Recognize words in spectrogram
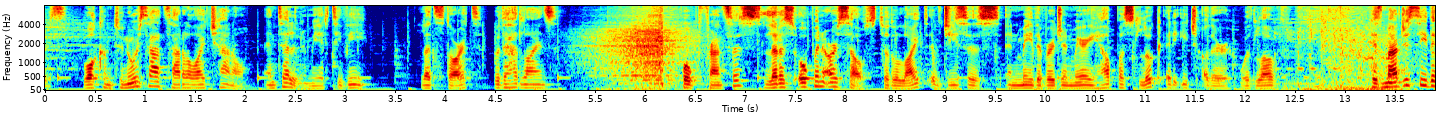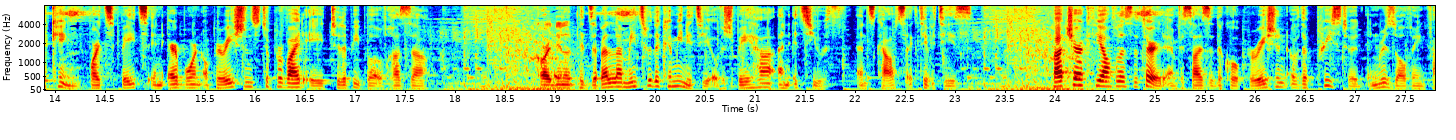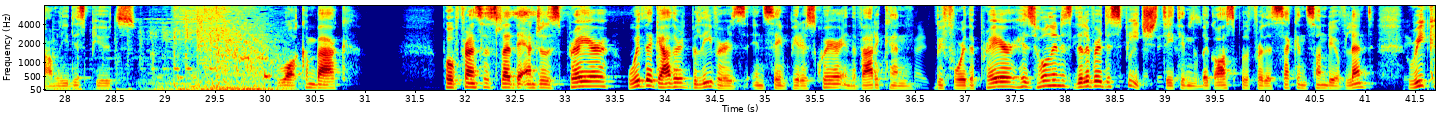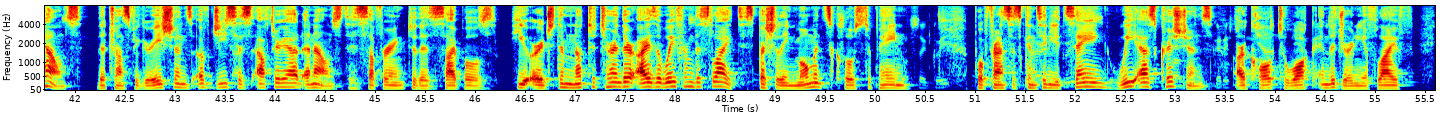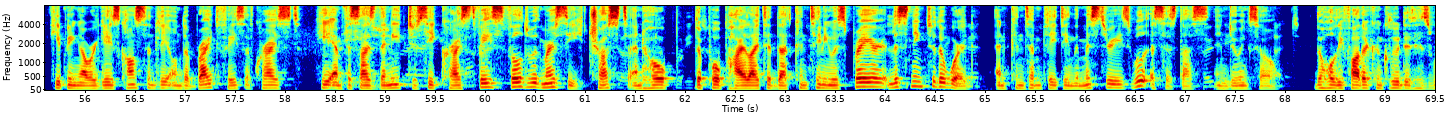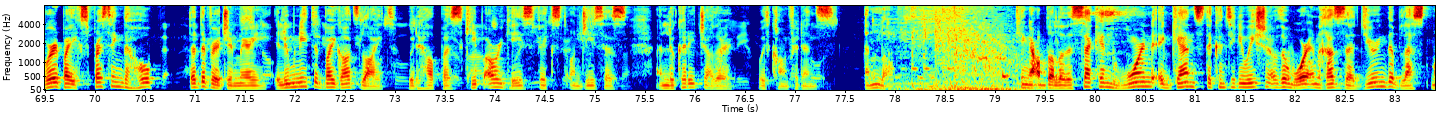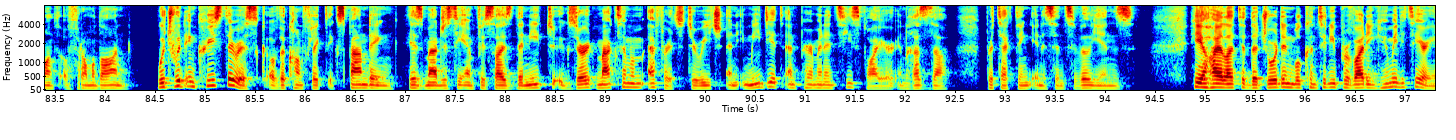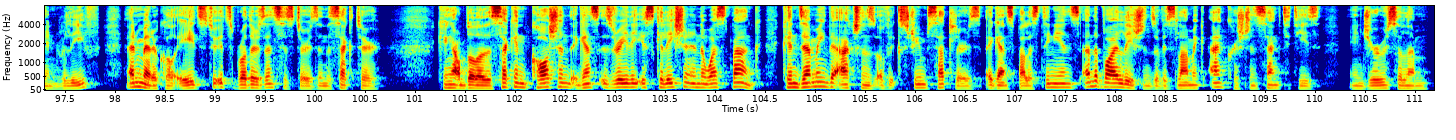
viewers, welcome to Noorsat Satellite Channel and Tel TV. Let's start with the headlines. Pope Francis, let us open ourselves to the light of Jesus and may the Virgin Mary help us look at each other with love. His Majesty the King participates in airborne operations to provide aid to the people of Gaza. Cardinal Pizzaballa meets with the community of Jbeha and its youth and scouts activities. Patriarch Theophilus III emphasizes the cooperation of the priesthood in resolving family disputes. Welcome back. Pope Francis led the Angelus prayer with the gathered believers in St. Peter's Square in the Vatican. Before the prayer, His Holiness delivered a speech stating that the Gospel for the second Sunday of Lent recounts the transfigurations of Jesus after he had announced his suffering to the disciples. He urged them not to turn their eyes away from this light, especially in moments close to pain. Pope Francis continued saying, We as Christians are called to walk in the journey of life, keeping our gaze constantly on the bright face of Christ. He emphasized the need to seek Christ's face filled with mercy, trust, and hope. The Pope highlighted that continuous prayer, listening to the Word, and contemplating the mysteries will assist us in doing so. The Holy Father concluded his word by expressing the hope that the Virgin Mary, illuminated by God's light, would help us keep our gaze fixed on Jesus and look at each other with confidence and love. King Abdullah II warned against the continuation of the war in Gaza during the blessed month of Ramadan which would increase the risk of the conflict expanding. His Majesty emphasized the need to exert maximum efforts to reach an immediate and permanent ceasefire in Gaza, protecting innocent civilians. He highlighted that Jordan will continue providing humanitarian relief and medical aids to its brothers and sisters in the sector. King Abdullah II cautioned against Israeli escalation in the West Bank, condemning the actions of extreme settlers against Palestinians and the violations of Islamic and Christian sanctities in Jerusalem.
